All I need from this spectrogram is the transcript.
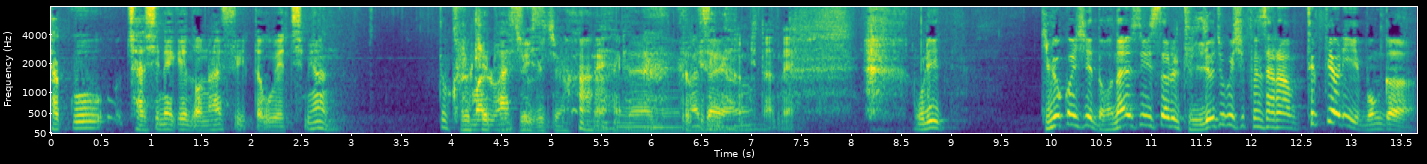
자꾸 자신에게 넌할수 있다고 외치면 또 그렇게 정말로 할 수. 그죠? 네. 네, 네, 그렇게 맞아요. 생각합니다. 네. 우리 김혁건 씨의 넌 할 수 있어를 들려주고 싶은 사람, 특별히 뭔가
